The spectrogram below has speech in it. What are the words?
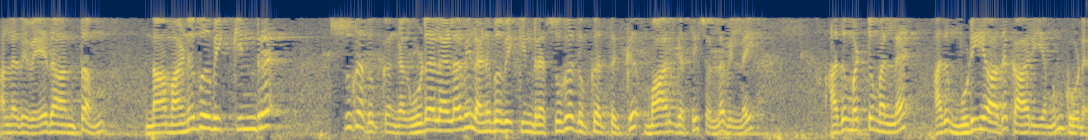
அல்லது வேதாந்தம் நாம் அனுபவிக்கின்ற சுக துக்கங்கள் உடலளவில் அனுபவிக்கின்ற சுக துக்கத்துக்கு மார்க்கத்தை சொல்லவில்லை. அது மட்டுமல்ல அது முடியாத காரியமும் கூட.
